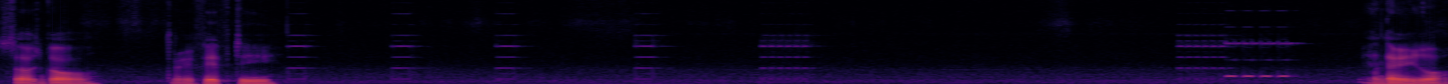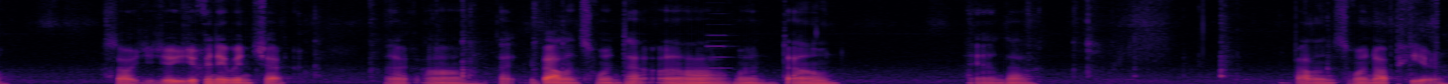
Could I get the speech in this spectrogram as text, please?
So go 350 and there you go so you, you can even check that, um, that your balance went down uh, went down and uh, balance went up here.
